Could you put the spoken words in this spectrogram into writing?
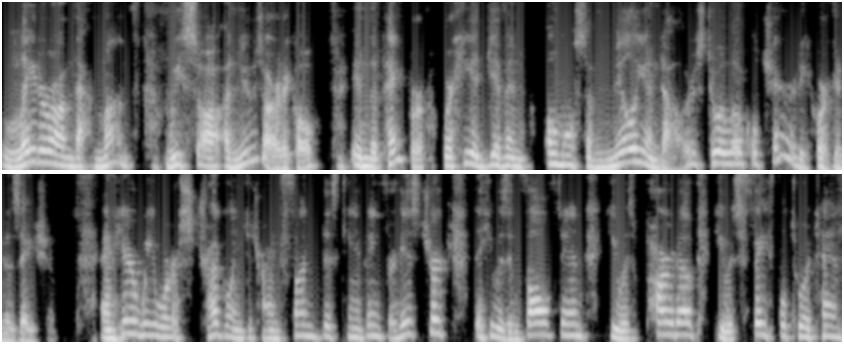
later on that month, we saw a news article in the paper where he had given almost a million dollars to a local charity organization. And here we were struggling to try and fund this campaign for his church that he was involved in, he was part of, he was faithful to attend.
